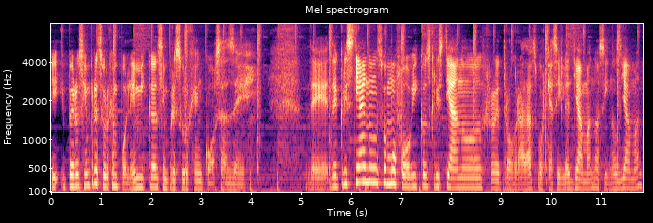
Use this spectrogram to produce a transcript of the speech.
Y, pero siempre surgen polémicas, siempre surgen cosas de, de, de, cristianos homofóbicos, cristianos retrogradas, porque así les llaman, así nos llaman.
